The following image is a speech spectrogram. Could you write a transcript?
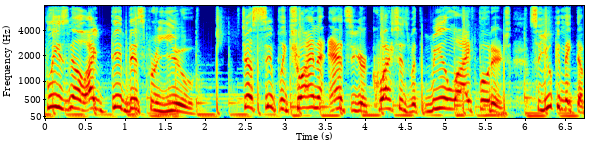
Please know I did this for you. Just simply trying to answer your questions with real life footage so you can make the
